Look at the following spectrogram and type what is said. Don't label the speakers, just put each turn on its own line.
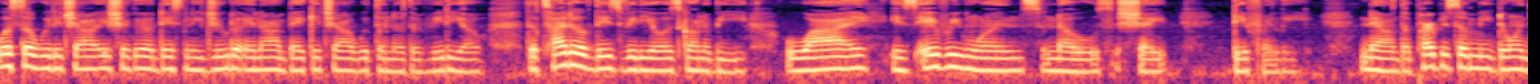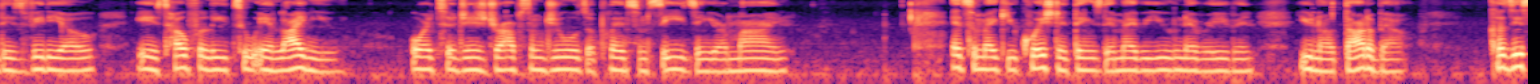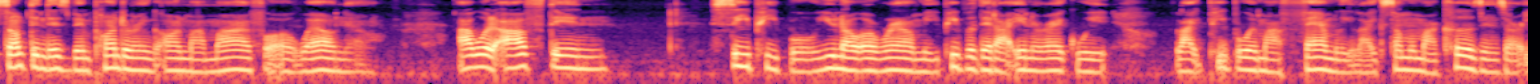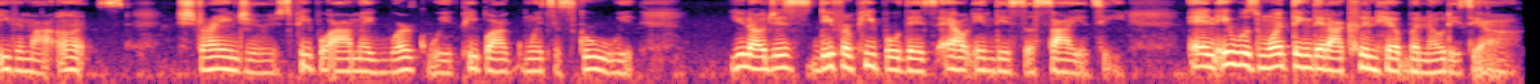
What's up with it, y'all? It's your girl Destinee Judah, and I'm back at y'all with another video. The title of this video is gonna be Why is everyone's nose shaped differently? Now, the purpose of me doing this video is hopefully to enlighten you or to just drop some jewels or plant some seeds in your mind and to make you question things that maybe you've never even, you know, thought about because it's something that's been pondering on my mind for a while now. I would often see people, you know, around me, people that I interact with, like people in my family, like some of my cousins or even my aunts, strangers, people I may work with, people I went to school with, you know, just different people that's out in this society. And it was one thing that I couldn't help but notice, y'all.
